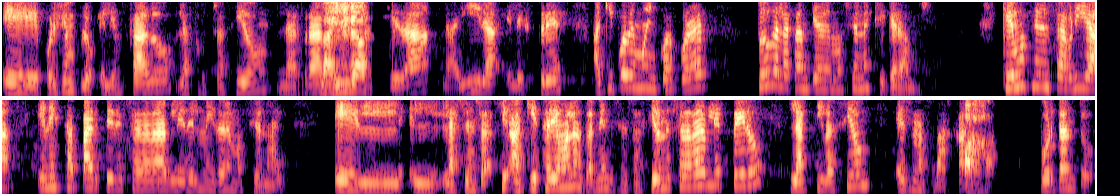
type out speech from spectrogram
eh, por ejemplo, el enfado, la frustración, la rabia, la, ansiedad, la ira, el estrés. Aquí podemos incorporar toda la cantidad de emociones que queramos. ¿Qué emociones habría en esta parte desagradable del medidor emocional? la sensación, aquí estaríamos hablando también de sensación desagradable, pero la activación es más baja. baja. Por tanto,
